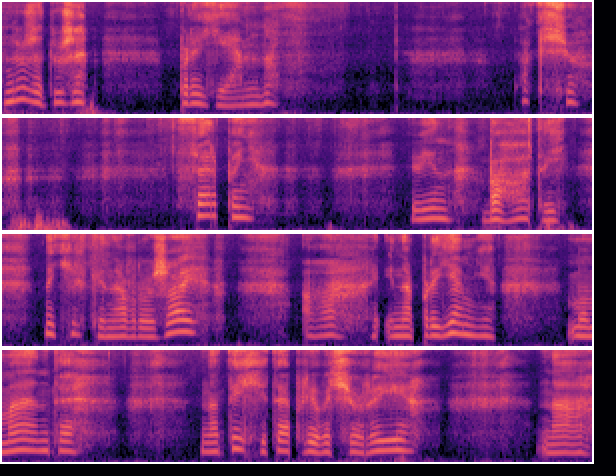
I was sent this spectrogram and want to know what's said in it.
дуже-дуже приємно. Так що серпень, він багатий не тільки на врожай, а і на приємні моменти, на тихі теплі вечори, на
